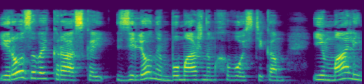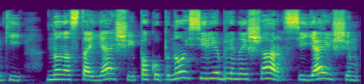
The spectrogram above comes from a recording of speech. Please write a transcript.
и розовой краской с зеленым бумажным хвостиком, и маленький, но настоящий покупной серебряный шар с сияющим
